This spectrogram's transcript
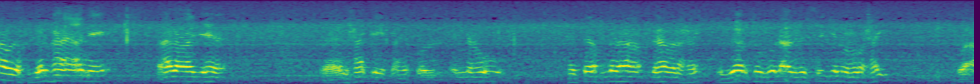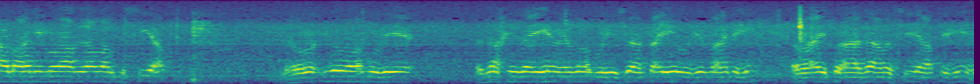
أو يخبرها يعني على وجه الحقيقة يقول إنه حتى يخبرها بها ولا حي. زرت فلان في السجن وهو حي وأراني مواضع ضرب بالسياق. يضرب في فخذيه ويضرب في ساقيه وفي ظهره رأيت آثار السياق فيه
